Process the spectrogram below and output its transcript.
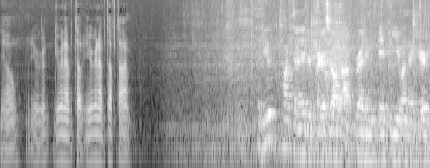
you know, you're you're gonna have a tough you're gonna have a tough time. Have you talked to any of your players at all about writing APU on their gear?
